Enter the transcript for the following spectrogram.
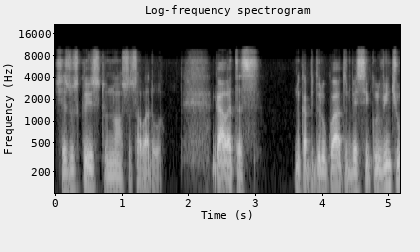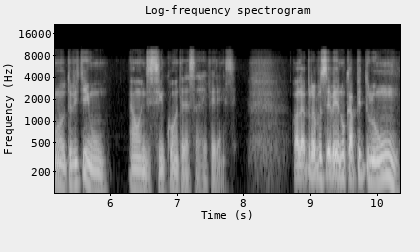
Jesus Cristo, nosso Salvador. Gálatas, no capítulo 4, do versículo 21 ao 31, é onde se encontra essa referência. Olha para você ver no capítulo 1,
